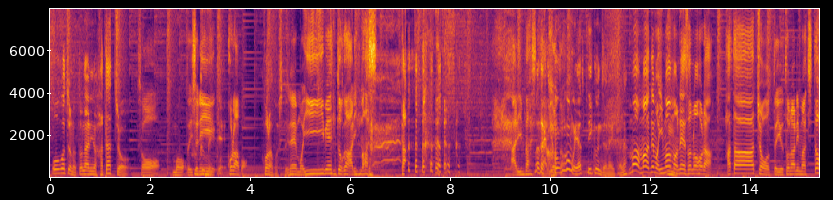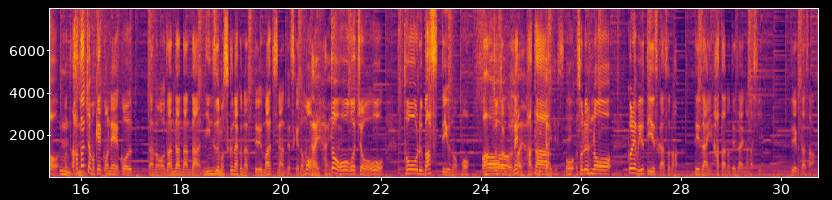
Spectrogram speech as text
大御町の隣の旗町そもうと一緒にコラボコラボしてね。ねもういいイベントがありました。ありましたよと。今後もやっていくんじゃないかな。まあまあでも今もね、そのほら畑町っていう隣町と、うん。畑町も結構ねこうあのだんだんだんだん人数も少なくなってる町なんですけども、はいはいと大御町を通るバスっていうのもちょっとこうね、はいはい。旗いですね。をそれのこれも言っていいですか？そのデザイン旗のデザインの話。ディレクターさん。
